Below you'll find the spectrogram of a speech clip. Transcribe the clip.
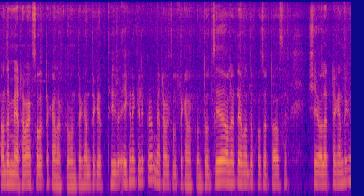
আমাদের ম্যাথাম্যাক্স ওয়ালেটটা কানেক্ট করবেন তো এখান থেকে থ্রি এখানে ক্লিক করে ম্যাথাম্যাক্স ওয়ালেটটা কানেক্ট করুন। তো যে ওয়ালেটে আমাদের ফচারটা আছে, সেই ওয়ালেটটা এখান থেকে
